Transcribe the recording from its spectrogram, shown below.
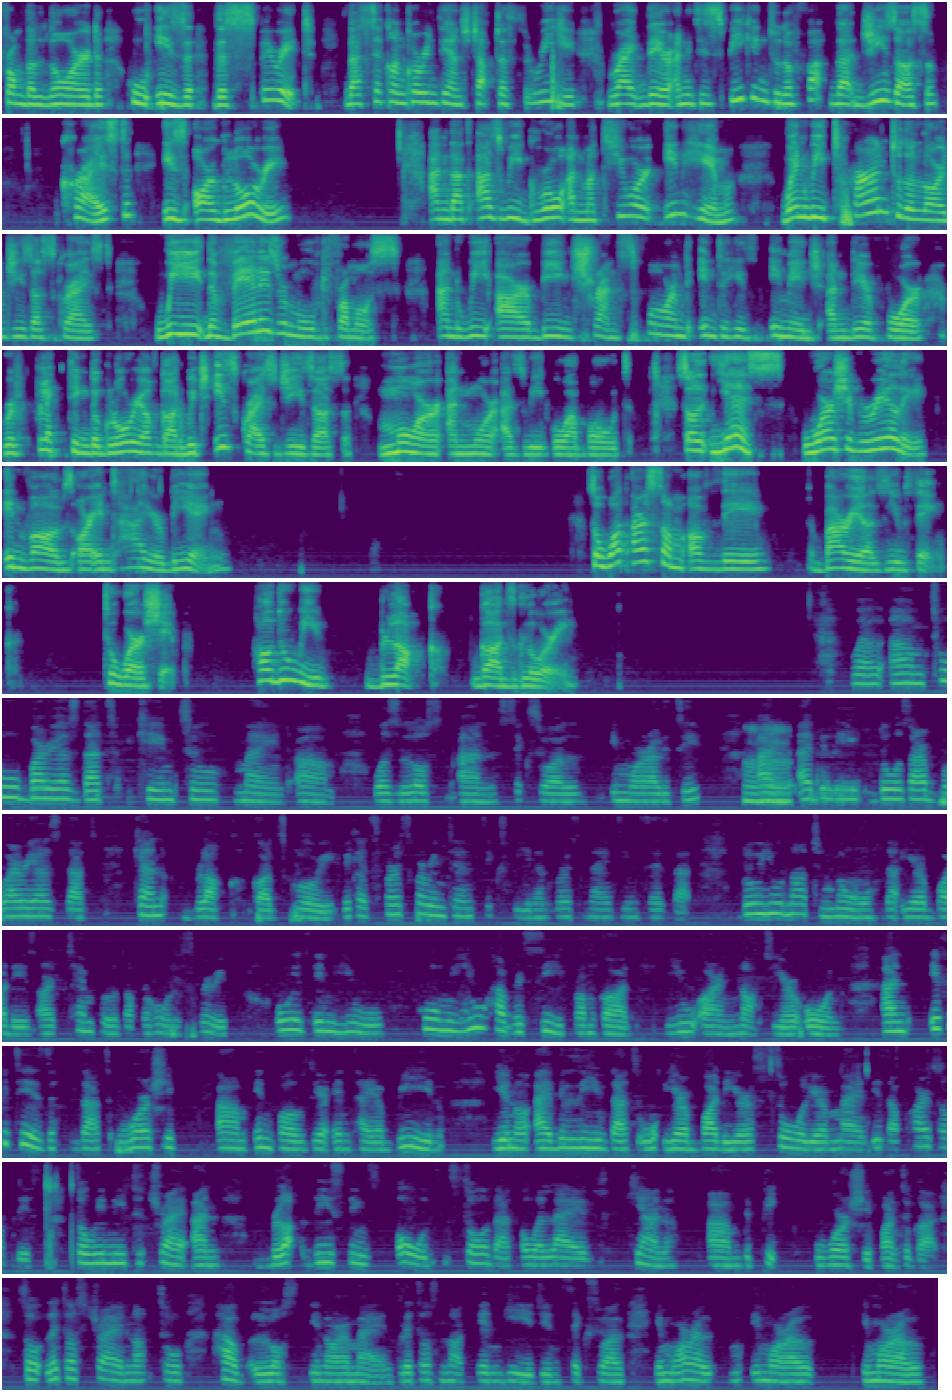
from the Lord who is the Spirit. That's Second Corinthians chapter 3, right there. And it is speaking to the fact that Jesus Christ is our glory and that as we grow and mature in him when we turn to the lord jesus christ we the veil is removed from us and we are being transformed into his image and therefore reflecting the glory of god which is christ jesus more and more as we go about so yes worship really involves our entire being So, what are some of the barriers you think to worship? How do we block God's glory? Well, um, two barriers that came to mind um, was lust and sexual immorality. Mm-hmm. And I believe those are barriers that can block God's glory because First Corinthians 16 and verse 19 says that, Do you not know that your bodies are temples of the Holy Spirit who is in you, whom you have received from God? You are not your own. And if it is that worship um, involves your entire being, you know, I believe that w- your body, your soul, your mind is a part of this. So we need to try and block these things out so that our lives can um, depict worship unto God. So let us try not to have lust in our minds. Let us not engage in sexual immoral immoral immoral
